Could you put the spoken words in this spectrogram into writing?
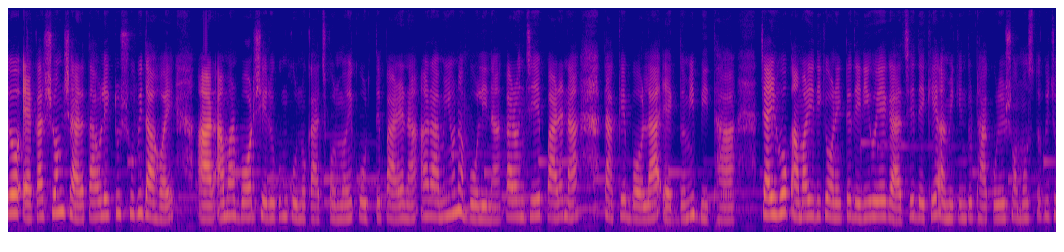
তো একার সংসার, তাহলে একটু সুবিধা হয় আর আমার বর সেরকম কোনো কাজকর্মই করতে পারে না, আর আমিও না বলি না, কারণ যে পারে না, তাকে বলা একদমই বৃথা যাই হোক, আমার এদিকে অনেকটা দেরি হয়ে গেছে দেখে আমি কিন্তু ঠাকুরের সমস্ত কিছু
